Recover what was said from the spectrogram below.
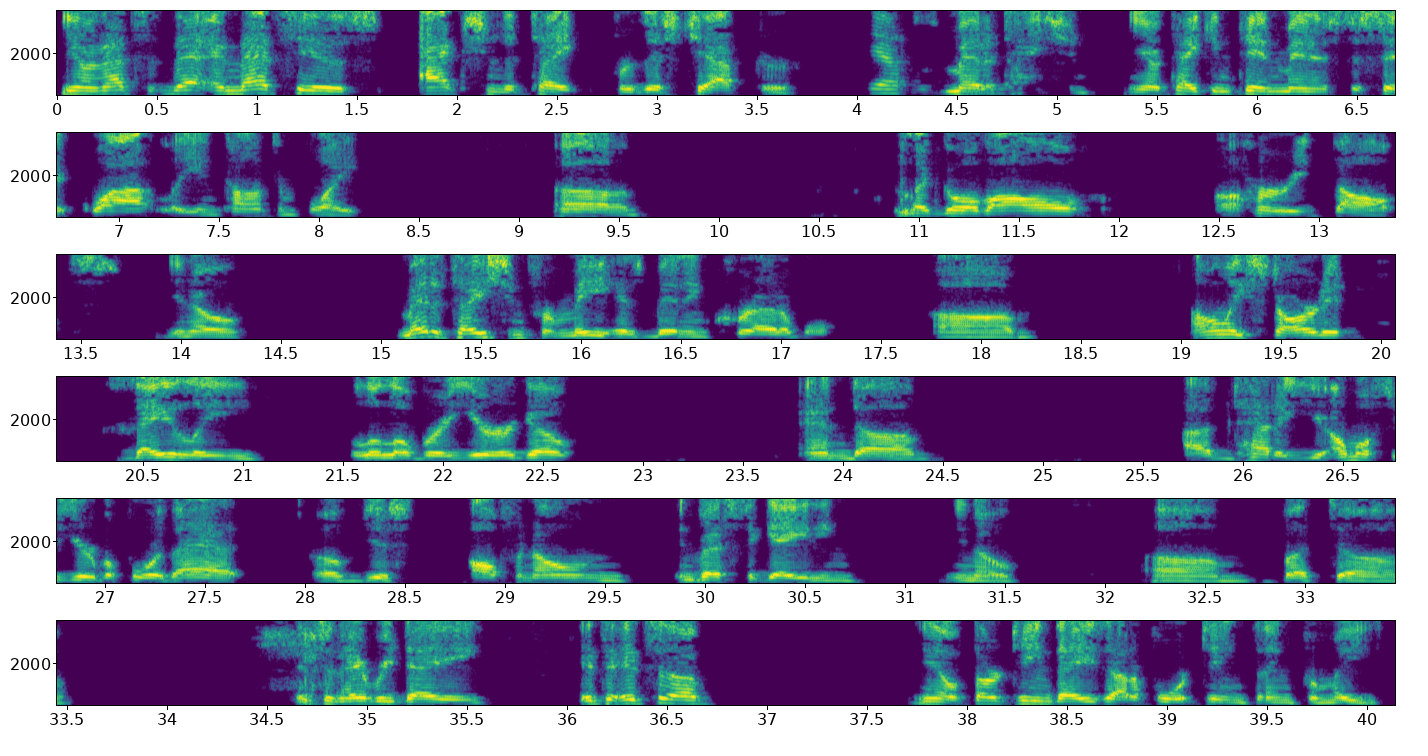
You know, that's that, and that's his action to take for this chapter. Yeah, meditation. You know, taking ten minutes to sit quietly and contemplate. Uh, let go of all uh, hurried thoughts. You know, meditation for me has been incredible. Um, I only started daily a little over a year ago, and um, I'd had a year, almost a year before that of just off and on investigating, you know. Um, but uh, it's an everyday. It's it's a you know 13 days out of 14 thing for me.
